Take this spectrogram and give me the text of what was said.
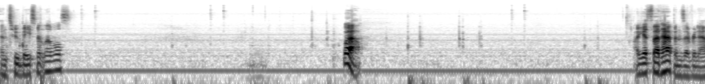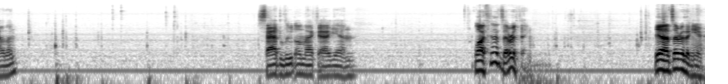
and two basement levels? Well, I guess that happens every now and then. Sad loot on that guy again. Well, I think that's everything. Yeah, that's everything here.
